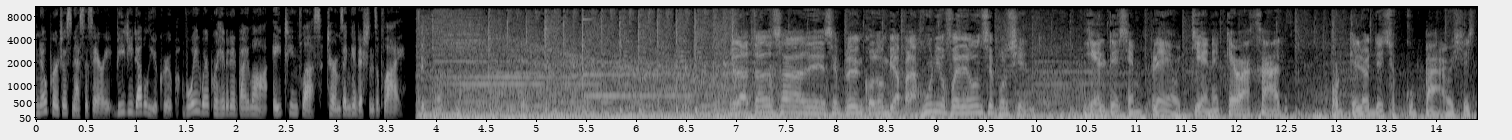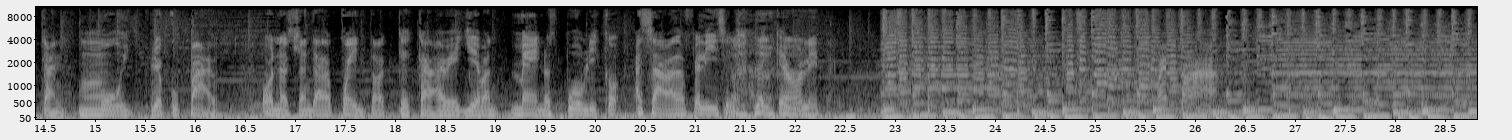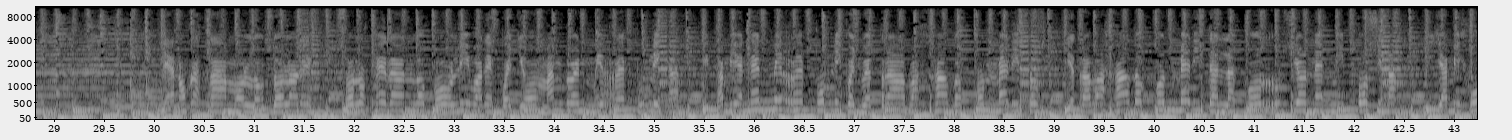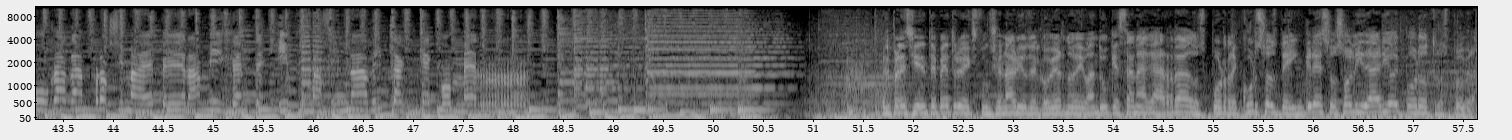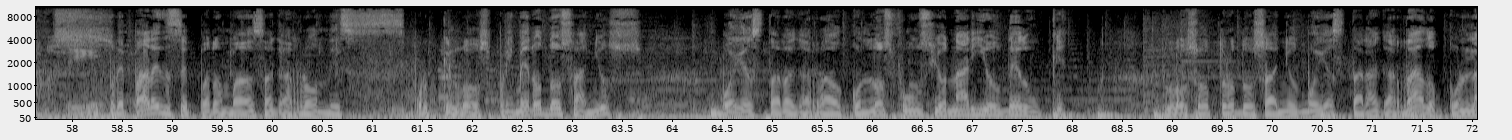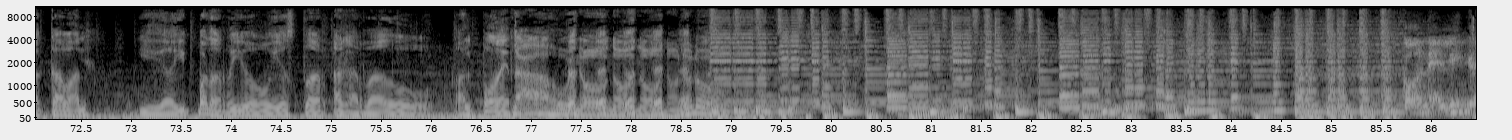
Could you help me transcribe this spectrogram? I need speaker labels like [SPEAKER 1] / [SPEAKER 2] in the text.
[SPEAKER 1] No purchase necessary. VGW Group. Void where prohibited by law. 18 plus. Terms and conditions apply.
[SPEAKER 2] La tasa de desempleo en Colombia para junio fue de 11%.
[SPEAKER 3] Y el desempleo tiene que bajar porque los desocupados están muy preocupados. ¿O no se han dado cuenta que cada vez llevan menos público a Sábado Felices? ¡Qué boleta! Gastamos los dólares, solo quedan los bolívares, pues yo mando en mi república y también en mi república yo he trabajado con méritos y he trabajado con méritos, la corrupción es mi pócima y ya mi jugada próxima es ver a mi gente ínfima sin nadita que comer.
[SPEAKER 2] El presidente Petro y exfuncionarios del gobierno de Iván Duque están agarrados por recursos de ingreso solidario y por otros programas.
[SPEAKER 4] Y prepárense para más agarrones, porque los primeros dos años voy a estar agarrado con los funcionarios de Duque. Los otros dos años voy a estar agarrado con la cabal. Y de ahí para arriba voy a estar agarrado al poder.
[SPEAKER 2] Ah, no, no, no, no, no, no.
